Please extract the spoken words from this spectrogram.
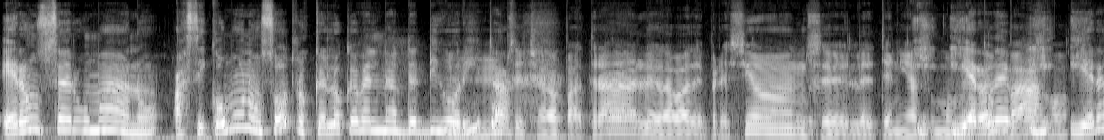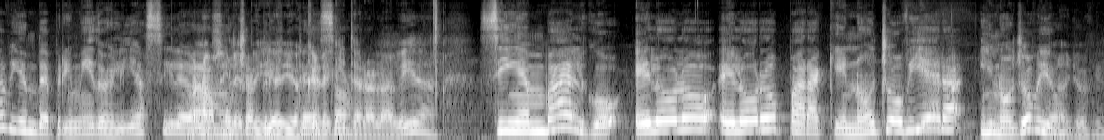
era un ser humano, así como nosotros, que es lo que Bernardes dijo ahorita. Se echaba para atrás, le daba depresión, se le tenía su y, y era Y, era bien deprimido. Elías sí le daba mucha le pidió a Dios que le quitara la vida. Sin embargo, él oró, él oró para que no lloviera y no llovió. No llovió.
